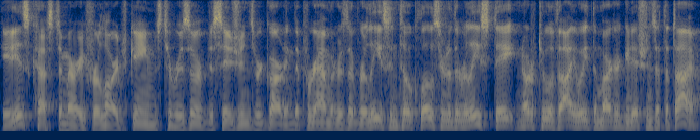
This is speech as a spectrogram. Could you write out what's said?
It is customary for large games to reserve decisions regarding the parameters of release until closer to the release date in order to evaluate the market conditions at the time.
